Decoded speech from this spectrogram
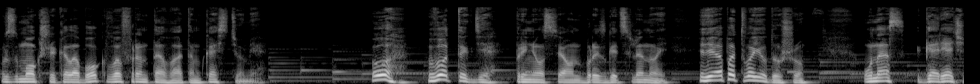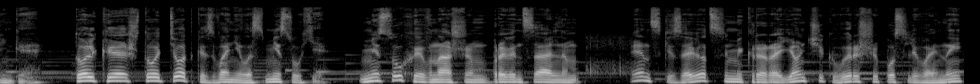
взмокший колобок во фронтоватом костюме. «О, вот ты где!» — принялся он брызгать слюной. «Я по твою душу. У нас горяченькая. Только что тетка звонила с Мисухи. Мисухой в нашем провинциальном Энске зовется микрорайончик, выросший после войны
